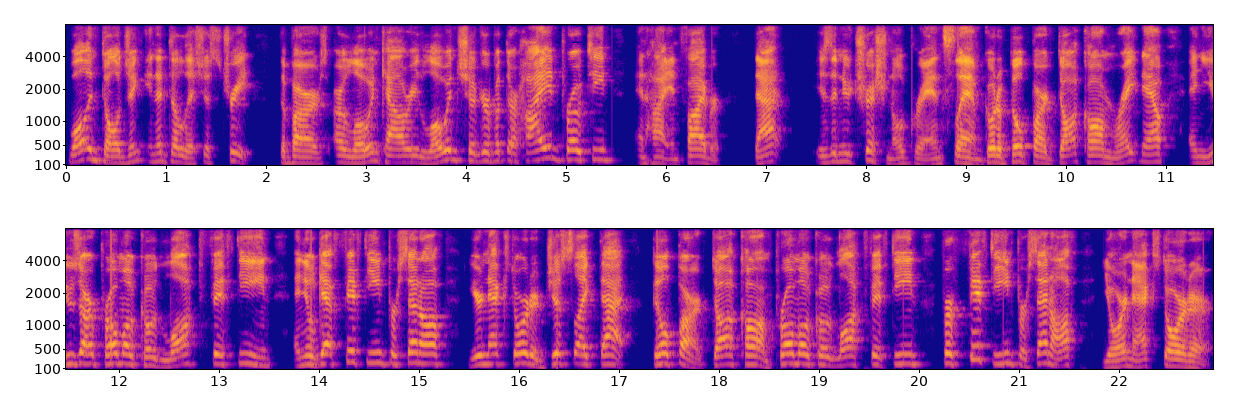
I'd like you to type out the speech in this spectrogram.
while indulging in a delicious treat. The bars are low in calorie, low in sugar, but they're high in protein and high in fiber. That is a nutritional grand slam. Go to builtbar.com right now and use our promo code LOCKED15 and you'll get 15% off your next order just like that. builtbar.com promo code LOCKED15 for 15% off your next order.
